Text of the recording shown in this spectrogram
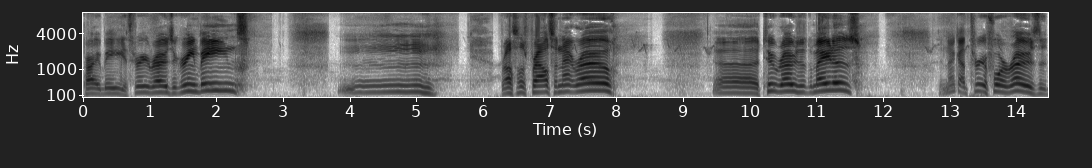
Probably be three rows of green beans. Mm, Brussels sprouts in that row. Uh, two rows of tomatoes. And I got three or four rows that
